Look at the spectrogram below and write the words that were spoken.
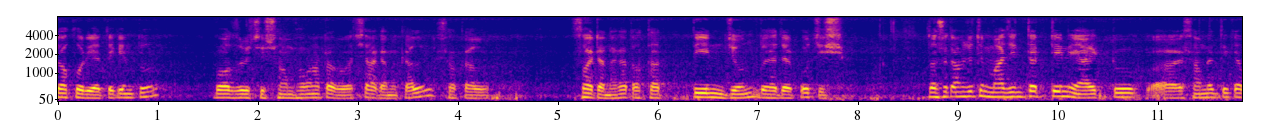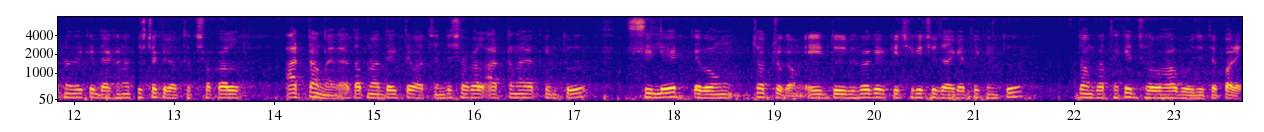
চকরিয়াতে কিন্তু বজ্রবৃষ্টির সম্ভাবনাটা রয়েছে আগামীকাল সকাল ছয়টা নাগাদ, অর্থাৎ তিন জুন দুই হাজার পঁচিশ। দর্শক, আমি যদি মার্জিনটা টেনে আর একটু সামনের দিকে আপনাদেরকে দেখানোর চেষ্টা করি, অর্থাৎ সকাল আটটা নাগাদ, আপনারা দেখতে পাচ্ছেন যে সকাল আটটা নাগাদ কিন্তু সিলেট এবং চট্টগ্রাম, এই দুই বিভাগের কিছু কিছু জায়গাতে কিন্তু দমকা থেকে ঝোড়ো হাওয়া বয়ে যেতে পারে।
